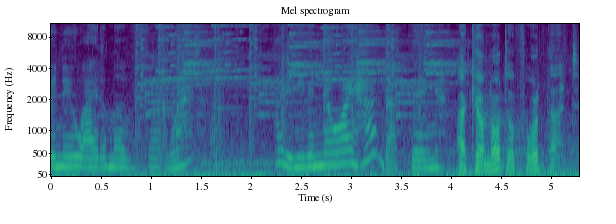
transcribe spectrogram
A new item of. Uh, what? I didn't even know I had that thing. I cannot afford that.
